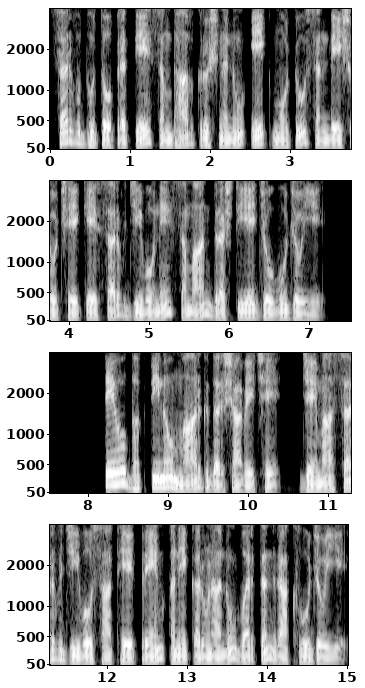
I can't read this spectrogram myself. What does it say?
સર્વભૂતો પ્રત્યે સંભાવ કૃષ્ણનું એક મોટું સંદેશો છે કે સર્વ જીવોને સમાન દ્રષ્ટિએ જોવું જોઈએ. તેઓ ભક્તિનો માર્ગ દર્શાવે છે, જેમાં સર્વ જીવો સાથે પ્રેમ અને કરુણાનું વર્તન રાખવું જોઈએ.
